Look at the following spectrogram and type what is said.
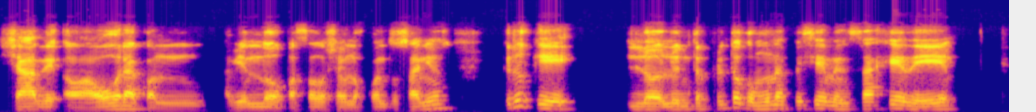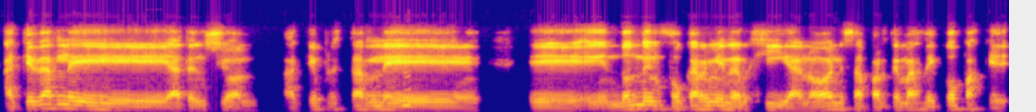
ya de, o ahora, con, habiendo pasado ya unos cuantos años, creo que lo, lo interpreto como una especie de mensaje de a qué darle atención, a qué prestarle, eh, en dónde enfocar mi energía, ¿no? En esa parte más de copas que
